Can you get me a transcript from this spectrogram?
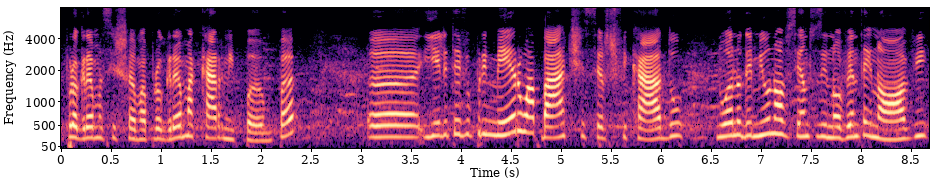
O programa se chama Programa Carne Pampa. Uh, e ele teve o primeiro abate certificado no ano de 1999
